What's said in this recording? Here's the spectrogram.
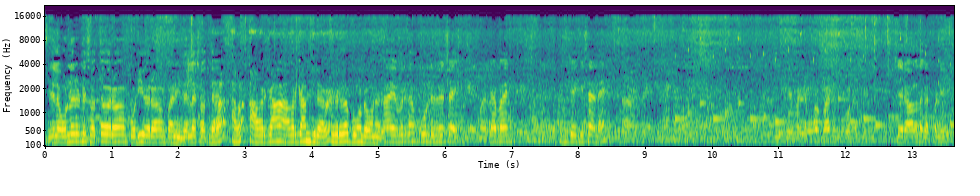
இதுல ஒன்னு ரெண்டு சொத்தை வரும் பொடி வரும் பாருங்க இதெல்லாம் சொத்தை. அவர் அவர் காமிக்கிறார். இவர் தான் பூண்டு ஓனர் இவர் தான் பூண்டு விவசாயி. பாய் இங்கே கிசானு எப்போ பாரு பூண்டு சரி அவ்வளோதான் கட் பண்ணிடுச்சு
